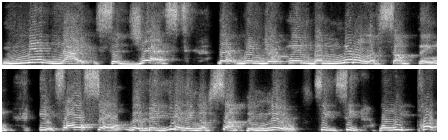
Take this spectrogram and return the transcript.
midnight suggests that when you're in the middle of something, it's also the beginning of something new. See, see, when we put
